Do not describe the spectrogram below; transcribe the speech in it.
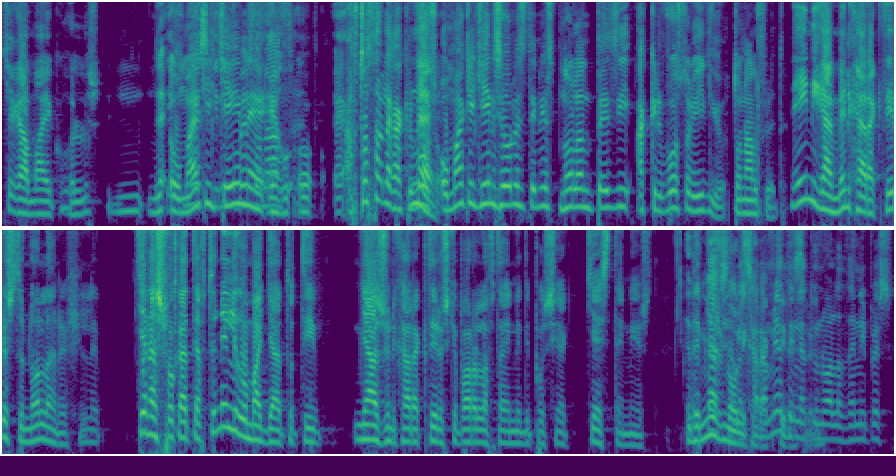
και γαμάει κώλους. Ναι, Έχει ο μια Μάικλ σκηνή Κέιν που παίζει είναι. τον εγώ- Alfred. ο- ε, αυτό θα έλεγα ακριβώς. Ναι. Ο Μάικλ Κέιν σε όλες τις ταινίες του Νόλαν παίζει ακριβώς τον ίδιο, τον Άλφρεντ. Ναι, είναι οι γαμημένοι χαρακτήρες του Νόλαν, ρε φίλε. Και να σου πω κάτι, αυτό είναι λίγο μαγκιά το ότι μοιάζουν οι χαρακτήρες και παρόλα αυτά είναι εντυπωσιακές ταινίες του. Ε, δεν μοιάζουν όλοι οι σε καμία χαρακτήρες. ταινία του Νόλαν δεν είπες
